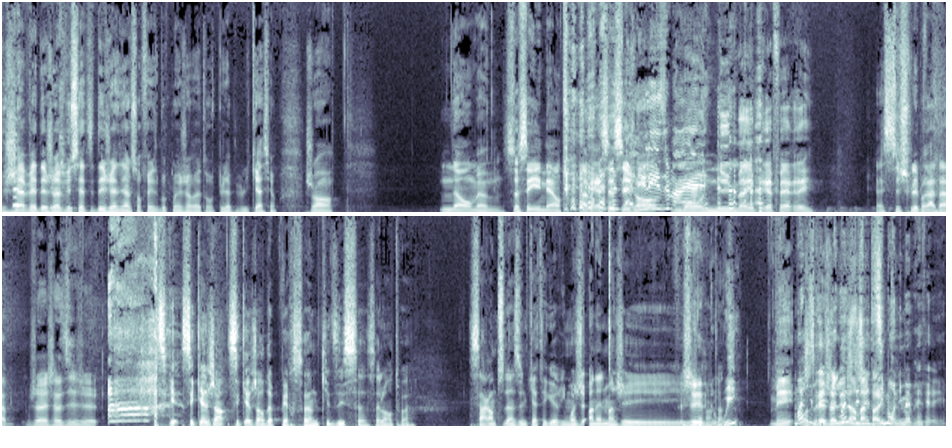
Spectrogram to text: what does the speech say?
J'avais déjà vu cette idée géniale sur Facebook, mais je retrouve plus la publication. Genre. Non, man. Ça, c'est non. Après ça, c'est genre mon humain préféré. Euh, Si je flipperai à table. Je, je dis, je... C'est que- c'est quel genre, c'est quel genre de personne qui dit ça, selon toi? Ça rentre-tu dans une catégorie? Moi, j'ai- honnêtement, j'ai. J'ai- jamais entendu oui, ça. Mais Moi, on j'ai dirait que je déjà, moi, l'ai j'ai dans ma déjà dit tête. mon humain préféré.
